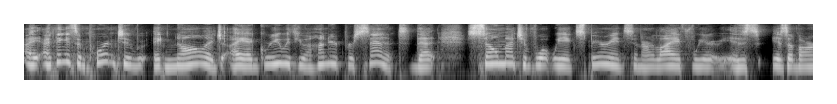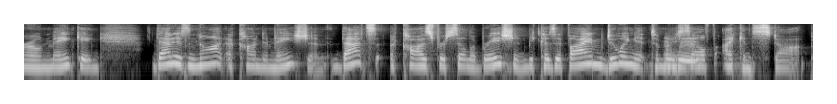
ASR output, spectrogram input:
I, I, think it's important to acknowledge, I agree with you 100% that so much of what we experience in our life we is, is of our own making that is not a condemnation. That's a cause for celebration because if I'm doing it to mm-hmm. myself, I can stop.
